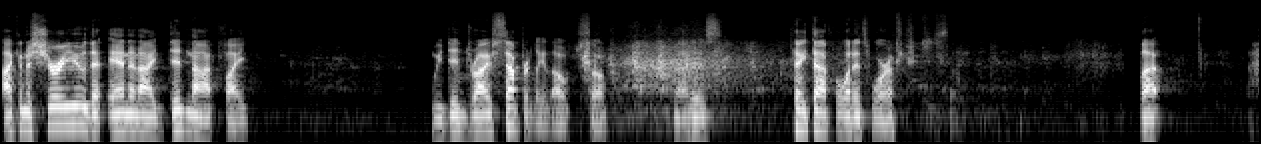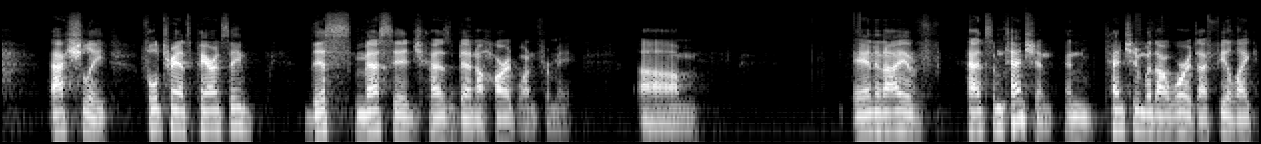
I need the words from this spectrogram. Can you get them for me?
I can assure you that Ann and I did not fight. We did drive separately, though, so that is, take that for what it's worth. So. But actually, full transparency, this message has been a hard one for me. Um, Ann and I have had some tension, and tension with our words. I feel like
